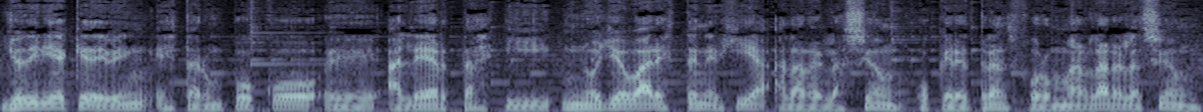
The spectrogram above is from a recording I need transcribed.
yo diría que deben estar un poco eh, alertas y no llevar esta energía a la relación o querer transformar la relación,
